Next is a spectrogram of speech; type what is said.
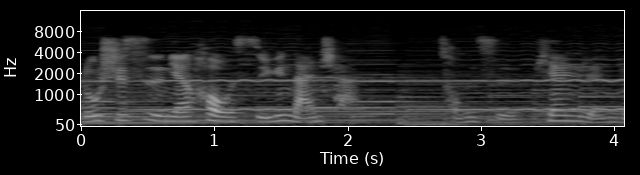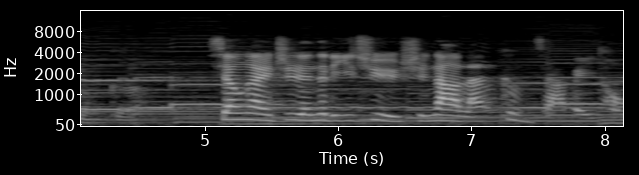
卢氏四年后死于难产，从此天人永。相爱之人的离去，使纳兰更加悲痛。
